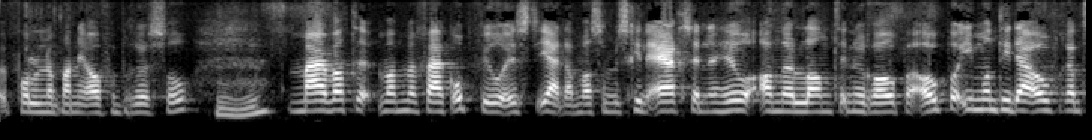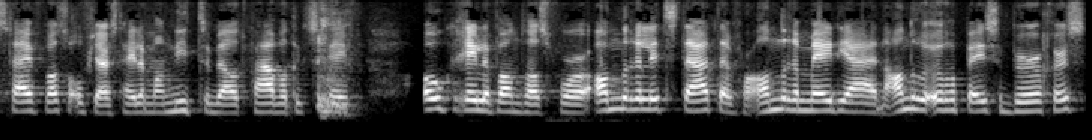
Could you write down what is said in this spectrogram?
Volle Money over Brussel. Mhm. Maar wat, wat me vaak opviel is, ja, dan was er misschien ergens in een heel ander land in Europa ook wel iemand die daarover aan het schrijven was. Of juist helemaal niet, terwijl het verhaal wat ik schreef ook relevant was voor andere lidstaten en voor andere media en andere Europese burgers.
